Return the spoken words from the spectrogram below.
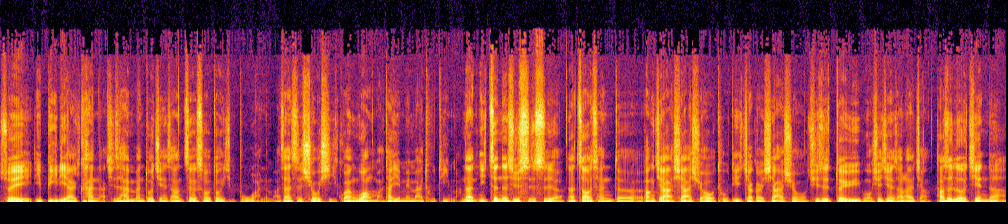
所以以比例来看呢，其实还蛮多建商这个时候都已经不玩了嘛，暂时休息观望嘛，他也没买土地嘛。那你真的去实施了，那造成的房价下修、土地价格下修，其实对于某些建商来讲，他是乐见的啊。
